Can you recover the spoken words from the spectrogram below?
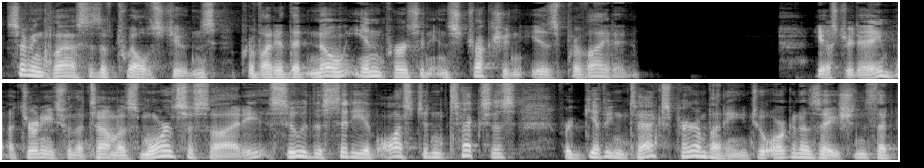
serving classes of 12 students, provided that no in person instruction is provided. Yesterday, attorneys from the Thomas More Society sued the city of Austin, Texas, for giving taxpayer money to organizations that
